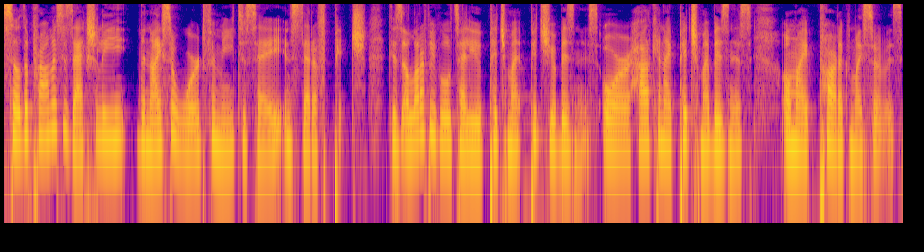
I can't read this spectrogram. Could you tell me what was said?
So the promise is actually the nicer word for me to say instead of pitch, because a lot of people will tell you pitch my pitch your business or how can I pitch my business or my product, my service.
